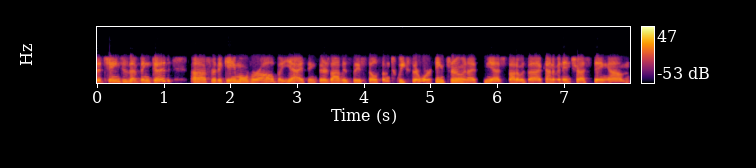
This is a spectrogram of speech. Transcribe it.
the changes have been good uh, for the game overall, but yeah, I think there's obviously still some tweaks they're working through, and I yeah, I just thought it was uh, kind of an interesting um,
